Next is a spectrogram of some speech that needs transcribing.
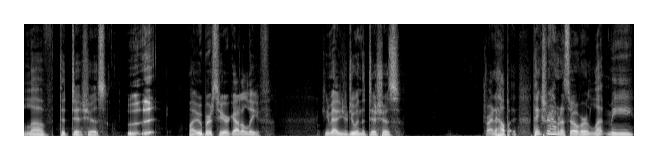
Love the dishes. My Uber's here, gotta leave. Can you imagine you're doing the dishes? Trying to help. Thanks for having us over. Let me.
